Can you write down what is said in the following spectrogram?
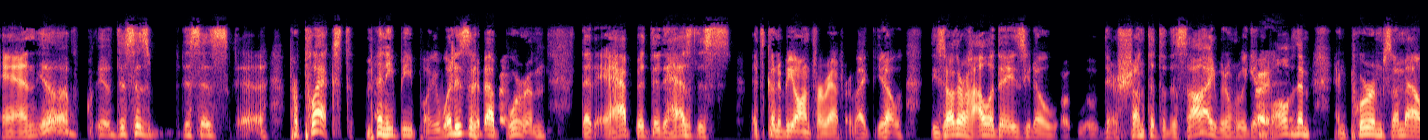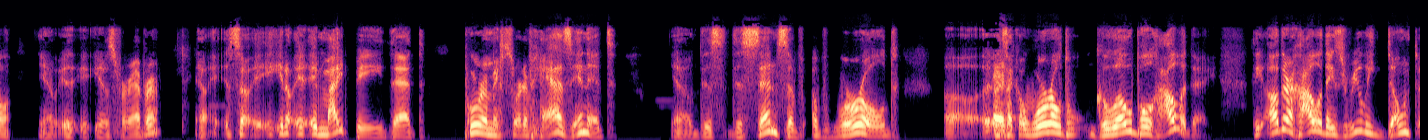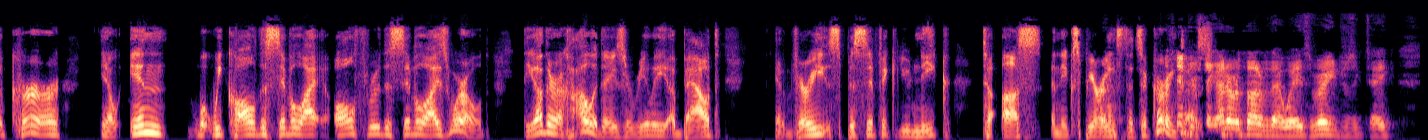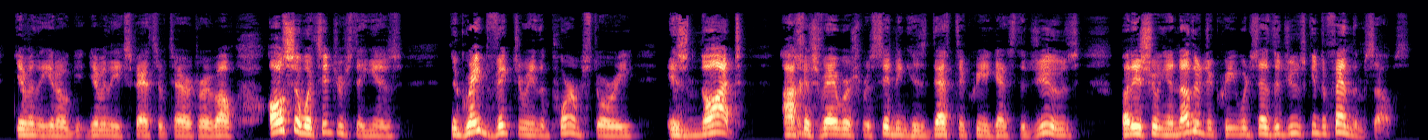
and you know, this is this has uh, perplexed many people. What is it about Purim that happened that has this? It's going to be on forever. Like you know, these other holidays, you know, they're shunted to the side. We don't really get right. involved in them, and Purim somehow you know, it, it is forever. You know, so you know, it, it, might be that Purim sort of has in it, you know, this this sense of of world. Uh, right. It's like a world global holiday. The other holidays really don't occur, you know, in what we call the civilized all through the civilized world. The other holidays are really about very specific, unique to us and the experience that's occurring to us. I never thought of it that way. It's a very interesting take given the you know given the expansive territory involved. Also, what's interesting is the great victory in the Purim story is not Achashverosh rescinding his death decree against the Jews, but issuing another decree which says the Jews can defend themselves.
